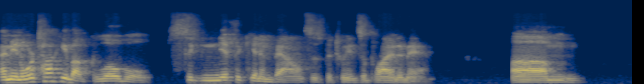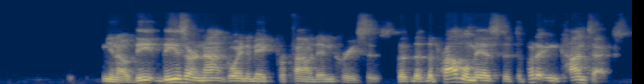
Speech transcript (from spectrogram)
I mean, we're talking about global significant imbalances between supply and demand. Um, you know, the, these are not going to make profound increases. The, the, the problem is that to put it in context,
